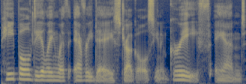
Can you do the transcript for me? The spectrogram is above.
people dealing with everyday struggles, you know, grief and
